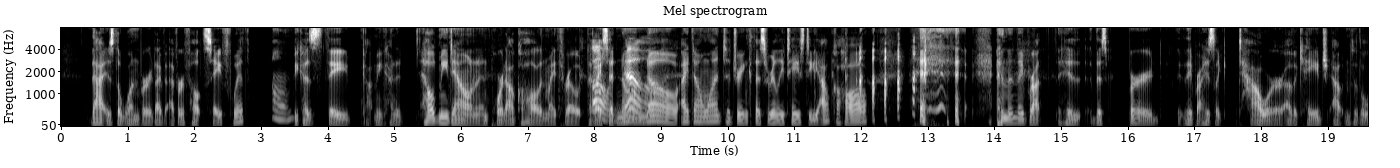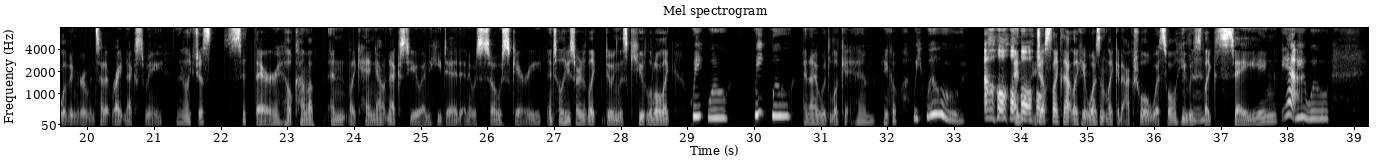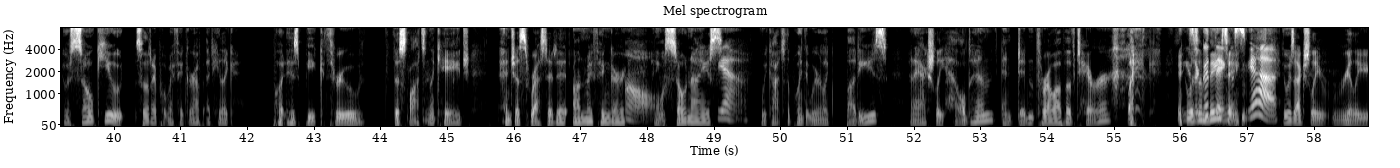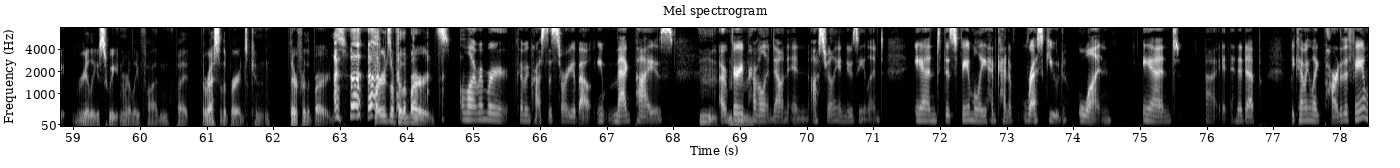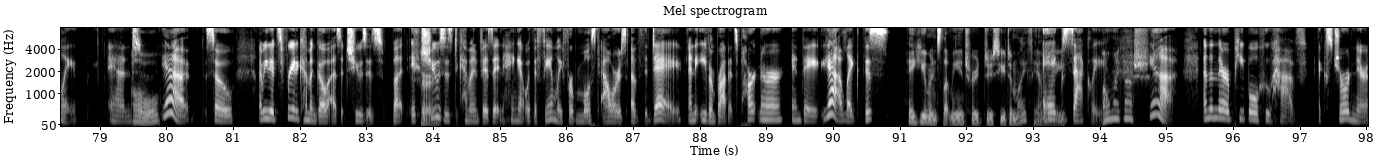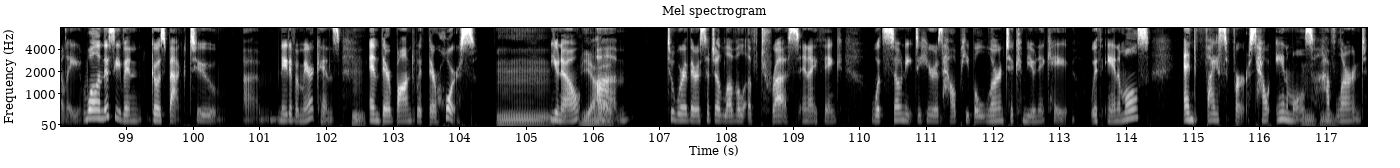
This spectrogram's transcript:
that is the one bird I've ever felt safe with Oh. because they got me kind of held me down and poured alcohol in my throat that I Oh, said, no, no. no, I don't want to drink this really tasty alcohol. and then they brought his this bird they brought his like tower of a cage out into the living room and set it right next to me. And they're like just sit there. He'll come up and like hang out next to you. And he did and it was so scary until he started like doing this cute little like wee woo wee woo. And i would look at him and he'd go wee woo. Oh. and just like that like it wasn't like an actual whistle. He was mm-hmm. like saying Yeah. wee woo. It was so cute. So that i put my finger up and he like put his beak through the slots in the cage and just rested it on my finger Oh. and he was so nice yeah. we got to the point that we were like buddies and i actually held him and didn't throw up of terror like it was amazing things. Yeah. it was actually really, really sweet and really fun. But the rest of the birds can, they're for the birds. birds are for the birds. Well, I remember coming across this story about magpies Mm, are very mm-hmm. prevalent down in Australia and New Zealand. And this family had kind of rescued one, and uh, it ended up becoming like part of the family. And Oh. yeah, so I mean, it's free to come and go as it chooses, but it Sure. chooses to come and visit and hang out with the family for most hours of the day. And it even brought its partner, and they, yeah, like this Hey, humans, let me introduce you to my family. exactly. Oh my gosh. Yeah. And then there are people who have extraordinarily, well, and this even goes back to um, Native Americans and their bond with their horse, Mm, you know? Yeah. Um, to where there's such a level of trust. And I think what's so neat to hear is how people learn to communicate with animals and vice versa, how animals Mm-hmm. have learned,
